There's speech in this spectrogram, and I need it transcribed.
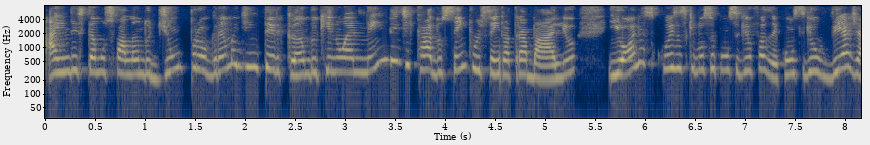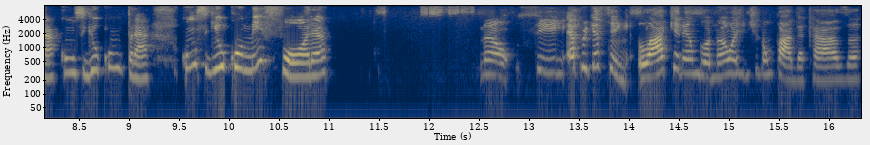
ainda estamos falando de um programa de intercâmbio que não é nem dedicado 100% a trabalho, e olha as coisas que você conseguiu fazer. Conseguiu viajar, conseguiu comprar, conseguiu comer fora. Não, sim, é porque assim, lá querendo ou não, a gente não paga casa,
